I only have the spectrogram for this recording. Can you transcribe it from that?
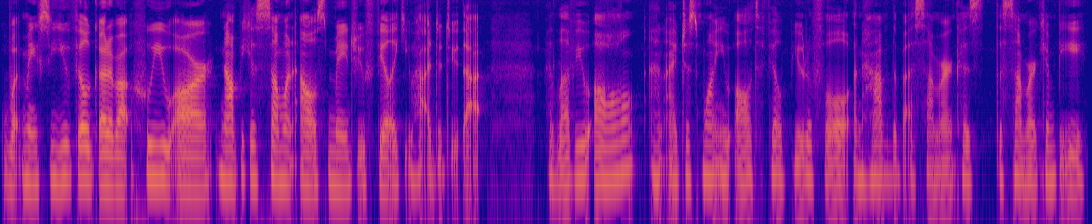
what makes you feel good about who you are, not because someone else made you feel like you had to do that. I love you all. And I just want you all to feel beautiful and have the best summer because the summer can be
